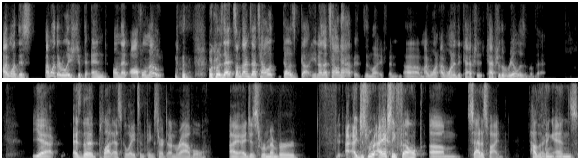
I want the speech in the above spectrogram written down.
i want this i want the relationship to end on that awful note because that sometimes that's how it does go you know that's how it happens in life and um i want i wanted to capture capture the realism of that yeah as the plot escalates and things start to unravel I, I just remember, I just, I actually felt um, satisfied how the Thank thing you. ends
